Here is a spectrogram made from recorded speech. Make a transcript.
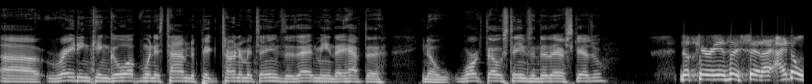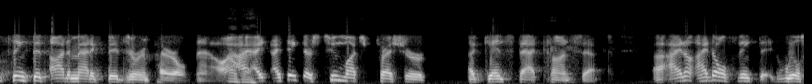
uh, rating can go up when it's time to pick tournament teams? Does that mean they have to you know work those teams into their schedule? No, Kerry. As I said, I, I don't think that automatic bids are imperiled now. Okay. I, I think there's too much pressure against that concept. Uh, I don't. I don't think that we'll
